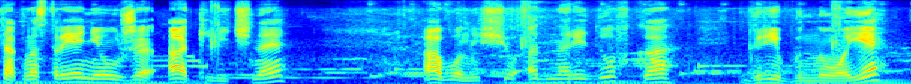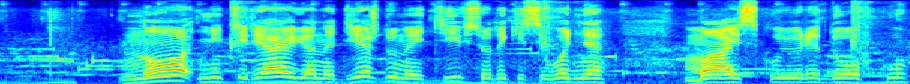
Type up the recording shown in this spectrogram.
Так, настроение уже отличное. А вон еще одна рядовка. Грибное. Но не теряю я надежду найти все-таки сегодня майскую рядовку.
